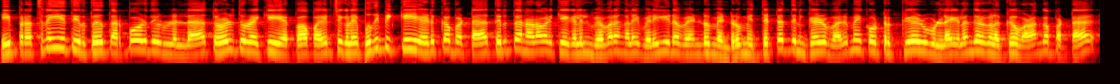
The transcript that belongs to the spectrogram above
இப்பிரச்சனையை தீர்த்து தற்பொழுதுள்ள தொழில்துறைக்கு ஏற்ப பயிற்சிகளை புதுப்பிக்க எடுக்கப்பட்ட திருத்த நடவடிக்கைகளின் விவரங்களை வெளியிட வேண்டும் என்றும் இத்திட்டத்தின் கீழ் வறுமை கோற்று கீழ் உள்ள இளைஞர்களுக்கு வழங்கப்பட்ட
